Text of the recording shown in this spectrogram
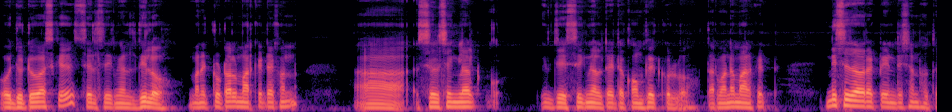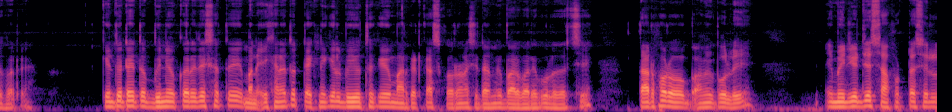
ওই দুটো আজকে সেল সিগন্যাল দিল। মানে টোটাল মার্কেট এখন সেল সিগন্যাল যে সিগন্যালটা এটা কমপ্লিট করল, তার মানে মার্কেট নিচে যাওয়ার একটা ইন্টেনশন হতে পারে। কিন্তু এটাই তো বিনিয়োগকারীদের সাথে মানে এখানে তো টেকনিক্যাল ভিউ থেকে মার্কেট কাজ করে না, সেটা আমি বারবারই বলে যাচ্ছি। তারপরও আমি বলি ইমিডিয়েট যে সাপোর্টটা ছিল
